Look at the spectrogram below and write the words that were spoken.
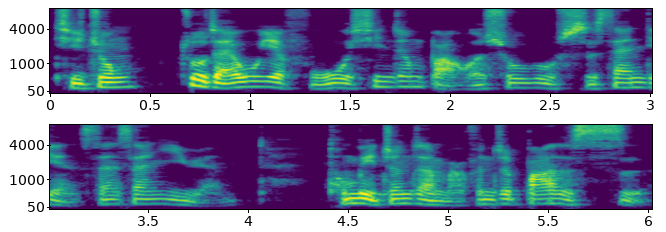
其中，住宅物业服务新增饱和收入十三点三三亿元，同比增长百分之八十四；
